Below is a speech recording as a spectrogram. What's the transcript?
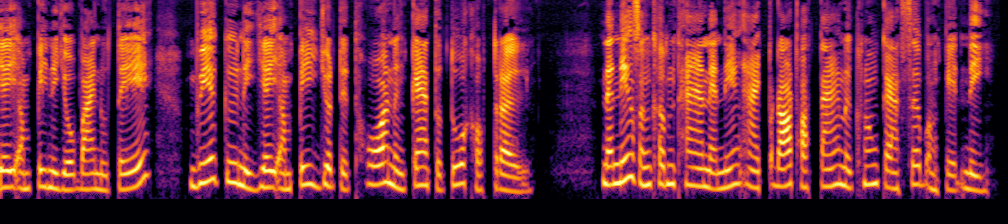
យាយអំពីនយោបាយនោះទេ វាគឺនិយាយអំពីយុត្តិធម៌និងការទទួលខុសត្រូវអ្នកនាងសង្ឃឹមថាអ្នកនាងអាចផ្ដល់ផុសតាងនៅក្នុងការស៊ើបអង្កេតនេះ។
